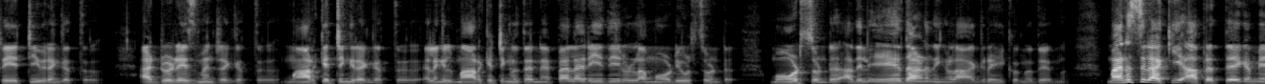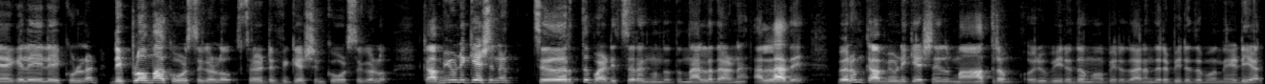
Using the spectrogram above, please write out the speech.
ക്രിയേറ്റീവ് രംഗത്ത് അഡ്വർടൈസ്മെന്റ് രംഗത്ത് മാർക്കറ്റിംഗ് രംഗത്ത് അല്ലെങ്കിൽ മാർക്കറ്റിങ്ങിൽ തന്നെ പല രീതിയിലുള്ള മോഡ്യൂൾസും ഉണ്ട്. മോഡ്സ് ഉണ്ട്. അതിൽ ഏതാണ് നിങ്ങൾ ആഗ്രഹിക്കുന്നത് എന്ന്. മനസ്സിലാക്കി ആ പ്രത്യേക മേഖലയിലേക്കുള്ള ഡിപ്ലോമ കോഴ്സുകളോ സർട്ടിഫിക്കേഷൻ കോഴ്സുകളോ കമ്മ്യൂണിക്കേഷന് ചേർത്ത് പഠിച്ചിറങ്ങുന്നത് നല്ലതാണ്. അല്ലാതെ വെറും കമ്മ്യൂണിക്കേഷനിൽ മാത്രം ഒരു ബിരുദമോ ബിരുദാനന്തര ബിരുദമോ നേടിയാൽ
